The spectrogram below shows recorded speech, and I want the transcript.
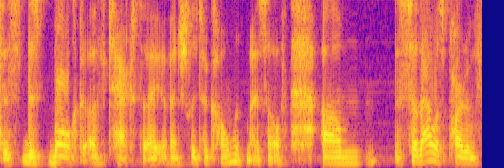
this this bulk of text that I eventually took home with myself. Um, so that was part of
